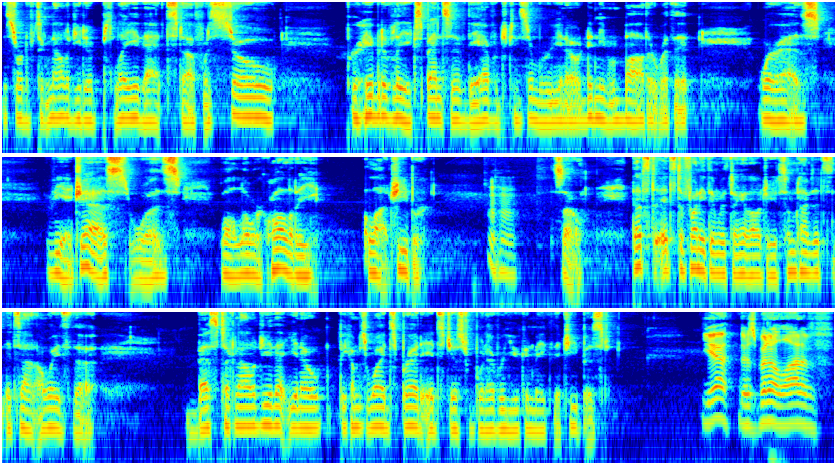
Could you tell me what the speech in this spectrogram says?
the sort of technology to play that stuff was so prohibitively expensive, the average consumer, you know, didn't even bother with it. Whereas VHS was, while lower quality, a lot cheaper. Mm-hmm. So that's the, it's the funny thing with technology. Sometimes it's it's not always the best technology that you know becomes widespread. It's just whatever you can make the cheapest. Yeah, there's been a lot of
